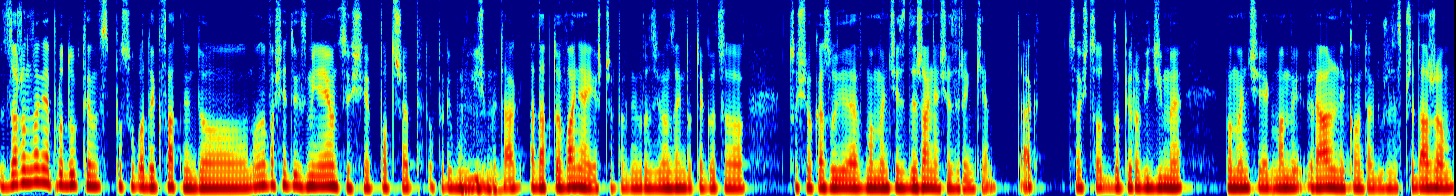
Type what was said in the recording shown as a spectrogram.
zarządzania produktem w sposób adekwatny do no właśnie tych zmieniających się potrzeb, o których mówiliśmy, mm. tak? Adaptowania jeszcze pewnych rozwiązań do tego, co, co się okazuje w momencie zderzania się z rynkiem, tak? Coś, co dopiero widzimy w momencie, jak mamy realny kontakt już ze sprzedażą,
